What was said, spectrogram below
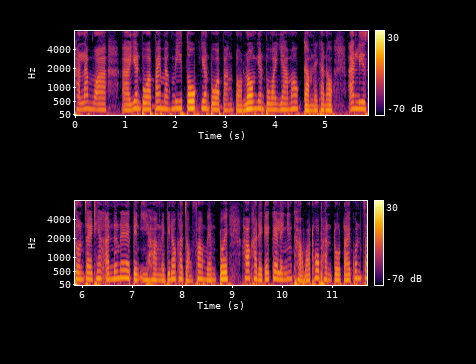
คันล่ำว่าอ่าย้อนเพราะว่าป้ายมักมีตกย้อนเพราะว่าปังต่อรองย้อนเพราะว่ายาเมากำในค่ะเนาะอันรีสนใจเที่ยงอันนึงได้เป็นอีหังในพี่น้องค่ะจ่องฟังแม่นด้วยเฮาค่ะได้ใกล้ๆเลยยินข่าวว่าโทษพันโตตายก้นใจ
